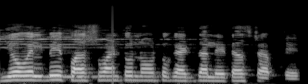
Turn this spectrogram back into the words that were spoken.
you will be first one to know to get the latest update.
